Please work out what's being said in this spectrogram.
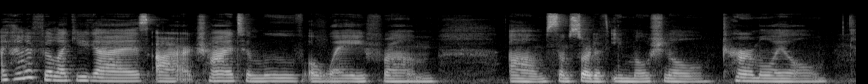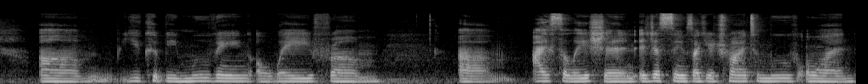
I kind of feel like you guys are trying to move away from um, some sort of emotional turmoil. Um, you could be moving away from um, isolation. It just seems like you're trying to move on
